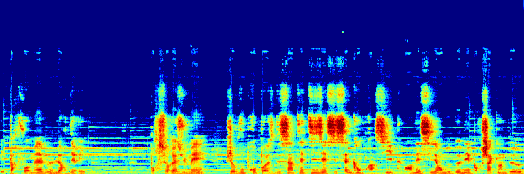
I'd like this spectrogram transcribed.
et parfois même leurs dérives. Pour ce résumé, je vous propose de synthétiser ces sept grands principes en essayant de donner pour chacun d'eux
